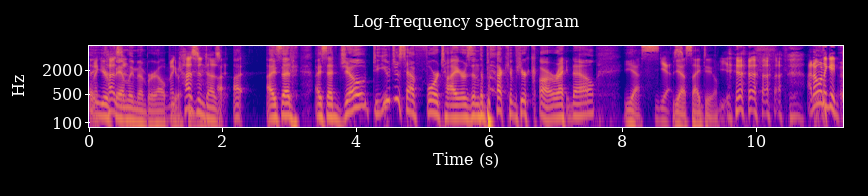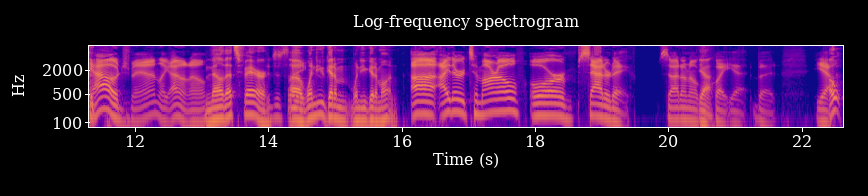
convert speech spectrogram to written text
My your cousin. family member help My you. My cousin does it. I, I said, I said, Joe, do you just have four tires in the back of your car right now? Yes. Yes. Yes, I do. I don't want to get gouged, man. Like I don't know. No, that's fair. just uh, when do you get them? When do you get them on? Uh, either tomorrow or Saturday. So I don't know Yeah. quite yet, but yeah. Oh,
